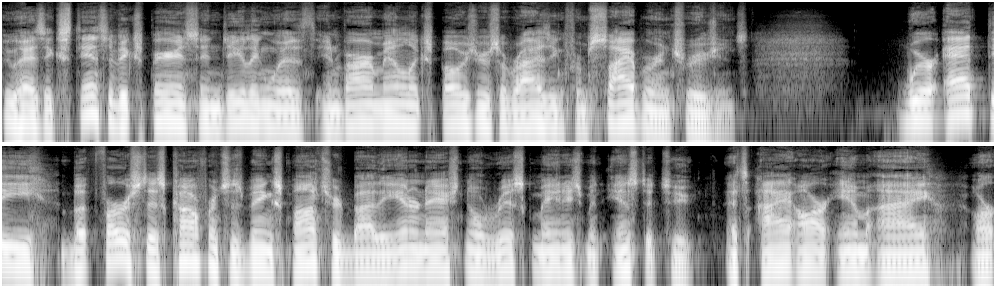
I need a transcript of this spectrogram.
who has extensive experience in dealing with environmental exposures arising from cyber intrusions. We're at the, but first, this conference is being sponsored by the International Risk Management Institute. That's IRMI, or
